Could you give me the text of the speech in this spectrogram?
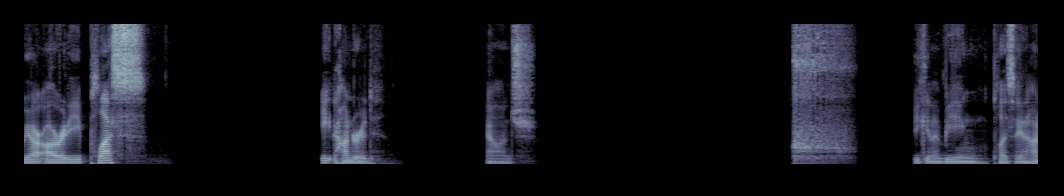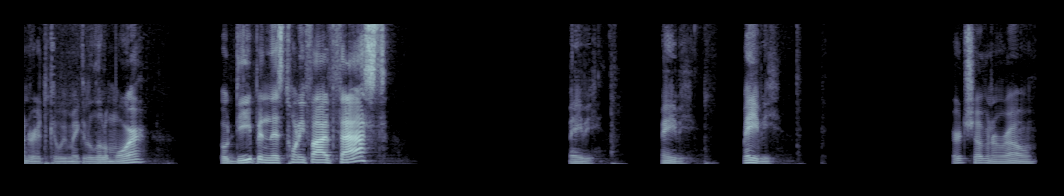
we are already plus 800 challenge. Speaking of being plus 800, can we make it a little more? Go deep in this 25 fast? Maybe. Maybe. Maybe. Third shove in a row.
